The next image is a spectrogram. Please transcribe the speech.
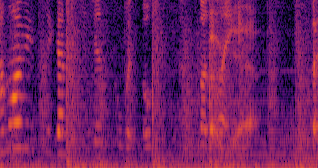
I'm obviously gonna be gentle with both of them, but oh, like, yeah.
